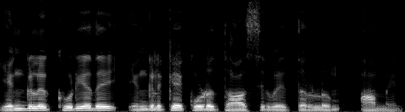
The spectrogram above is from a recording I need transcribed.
எங்களுக்குரியதை எங்களுக்கே கொடுத்து ஆசீர்வதித்தருளும். ஆமேன்.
